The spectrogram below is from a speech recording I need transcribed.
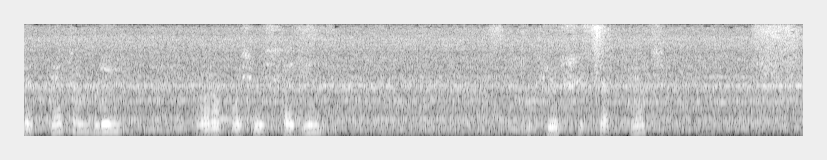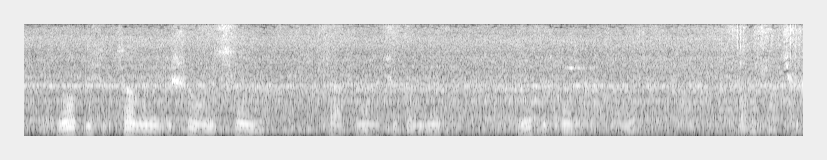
35 рублей, творог 81, кефир 65. Ну вот здесь вот самые дешевые цены. Так, надо что-то вверх. Ехать надо вверх. Пару пачек.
